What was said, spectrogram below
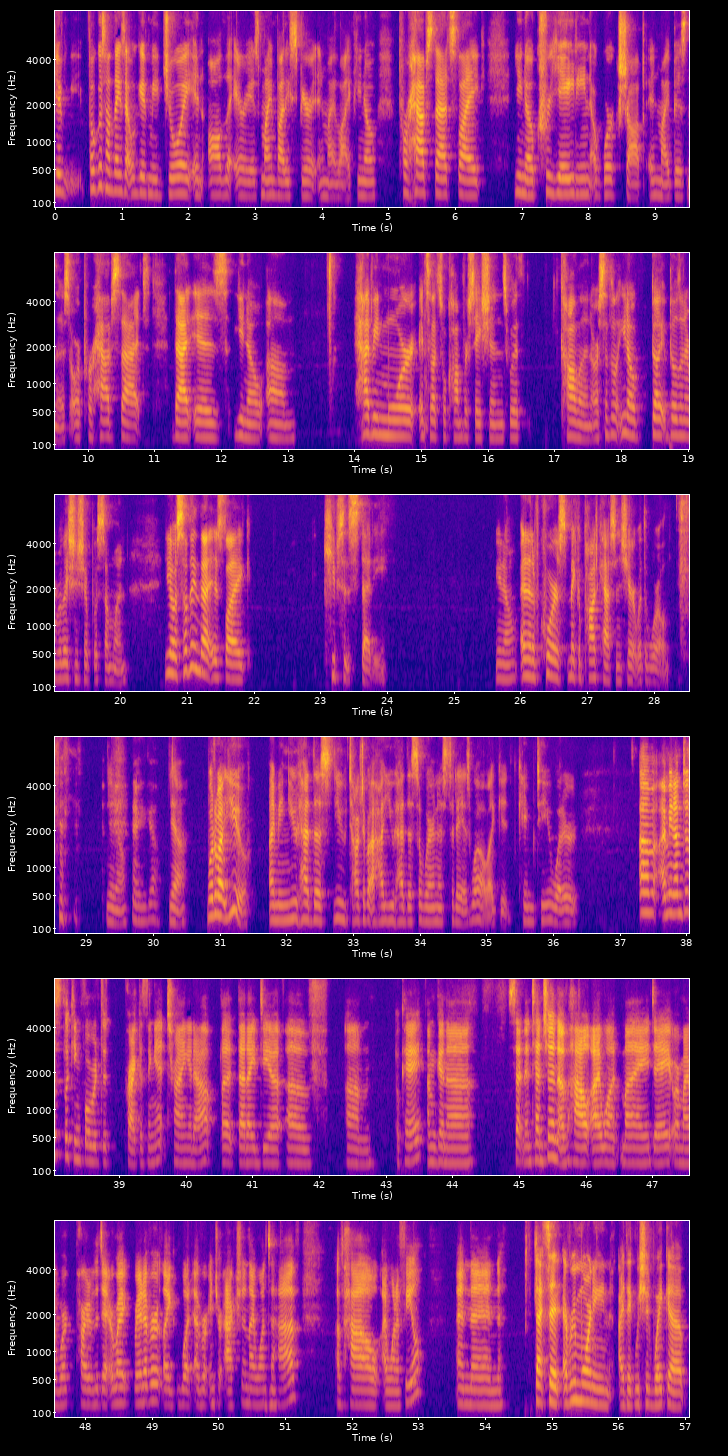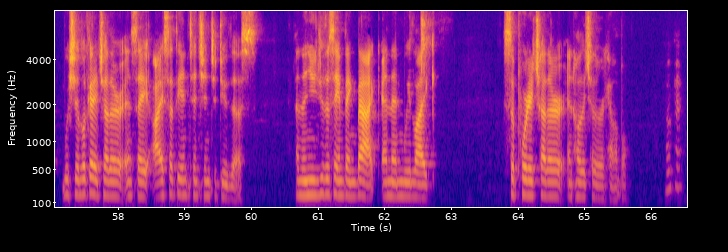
give me focus on things that will give me joy in all the areas mind body spirit in my life you know? Perhaps that's like you know creating a workshop in my business or perhaps that that is you know um having more intellectual conversations with Colin or something, you know, bu- building a relationship with someone, you know, something that is like keeps it steady, you know, and then of course make a podcast and share it with the world, you know, There you go. yeah. What about you? I mean, you had this, you talked about how you had this awareness today as well. Like it came to you. What are, Um, I mean, I'm just looking forward to practicing it, trying it out. But that idea of, um, okay, I'm gonna set an intention of how I want my day or my work part of the day or right, whatever, like whatever interaction I want to have, of how I want to feel, and then that's it. Every morning, I think we should wake up, we should look at each other and say, I set the intention to do this. And then you do the same thing back. And then we like support each other and hold each other accountable. okay,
